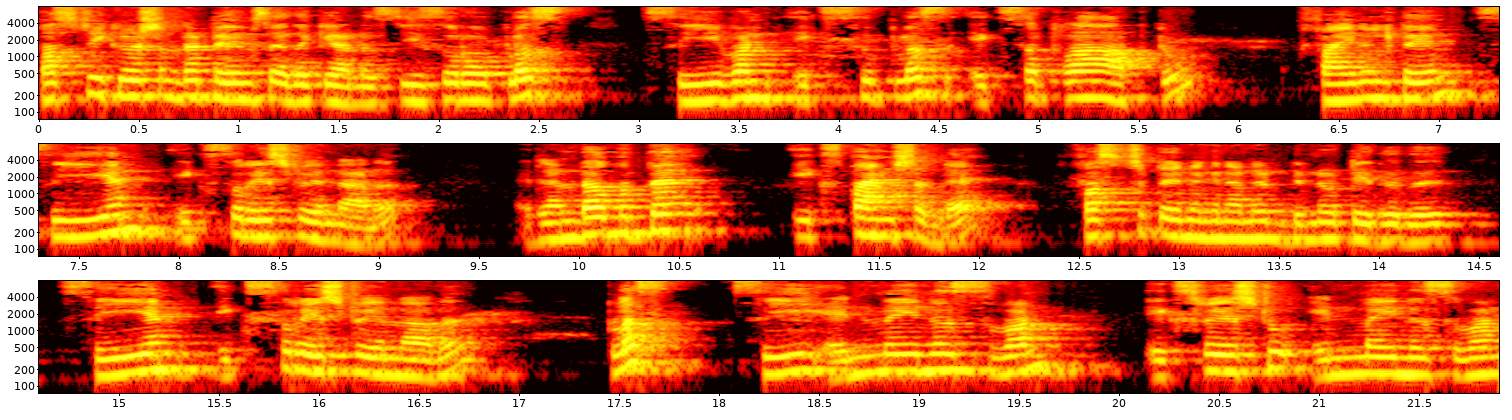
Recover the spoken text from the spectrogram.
ഫസ്റ്റ് ഇക്വേഷന്റെ ടേംസ് ഏതൊക്കെയാണ്? C zero plus C one X plus etcetera up to final term C N X raise to N ആണ്. രണ്ടാമത്തെ എക്സ്പാൻഷന്റെ ഫസ്റ്റ് ടൈം എങ്ങനെയാണ് ഡിനോട്ട് ചെയ്തത്? C N X raise to N ആണ്. Plus C N minus one X raise to N minus one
